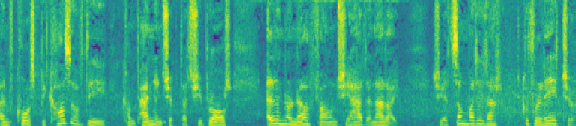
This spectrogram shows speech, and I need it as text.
And of course, because of the companionship that she brought, Eleanor now found she had an ally. She had somebody that could relate to.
